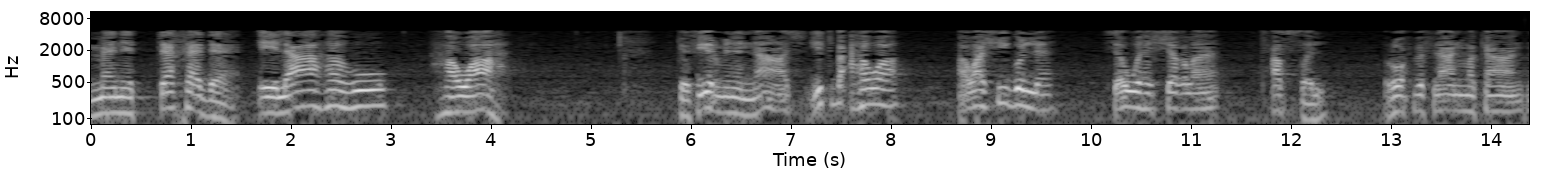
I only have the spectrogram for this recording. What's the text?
من اتخذ إلهه هواه؟ كثير من الناس يتبع هواه. هواه شي يقول له؟ سوي هالشغلة تحصل. روح بفلان مكان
